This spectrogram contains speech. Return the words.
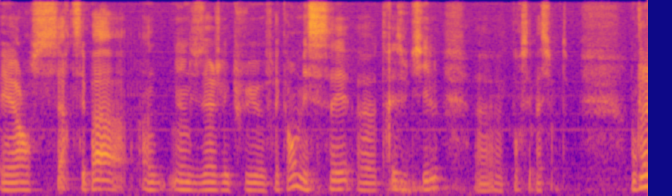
Et alors, certes, c'est pas un, un des usages les plus fréquents, mais c'est très utile pour ces patientes. Donc là,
